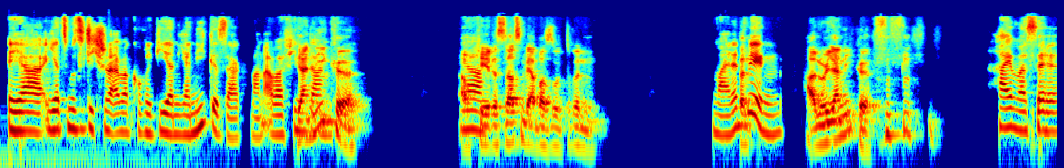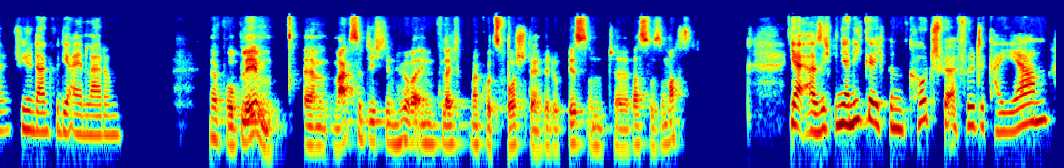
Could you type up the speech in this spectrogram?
Ja, jetzt muss ich dich schon einmal korrigieren. Janike sagt man, aber vielen Janike. Dank. Janike. Okay, ja. das lassen wir aber so drin. Meinetwegen. Dann, hallo Janike. Hi Marcel, vielen Dank für die Einladung. Kein Problem. Ähm, magst du dich den HörerInnen vielleicht mal kurz vorstellen, wer du bist und äh, was du so machst? Ja, also ich bin Janike, ich bin Coach für erfüllte Karrieren.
